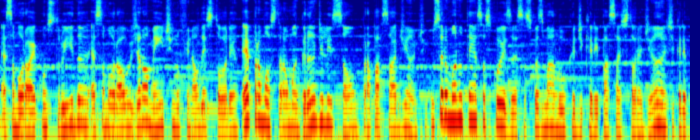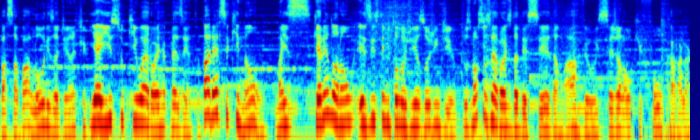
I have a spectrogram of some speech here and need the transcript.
Essa moral é construída, essa moral geralmente no final da história é para mostrar uma grande lição para passar adiante. O ser humano tem essas coisas, essas coisas malucas de querer passar a história adiante, querer passar valores adiante, e é isso que o herói representa. Parece que não, mas querendo ou não, existem mitologias hoje em dia. Os nossos heróis da DC, da Marvel e seja lá o que for, caralho a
